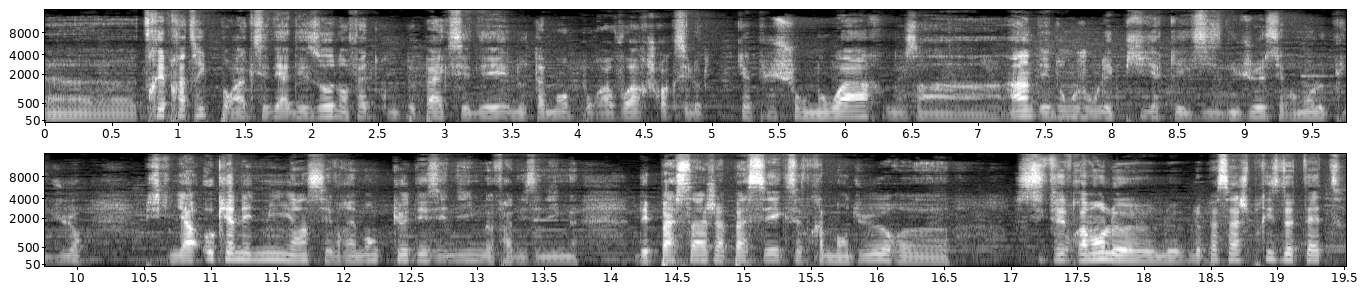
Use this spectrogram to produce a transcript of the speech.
Euh, très pratique pour accéder à des zones en fait qu'on ne peut pas accéder, notamment pour avoir, je crois que c'est le capuchon noir dans un, un des donjons les pires qui existent du jeu. C'est vraiment le plus dur puisqu'il n'y a aucun ennemi. Hein, c'est vraiment que des énigmes, enfin des énigmes, des passages à passer extrêmement durs. Euh, c'était vraiment le, passage prise de tête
